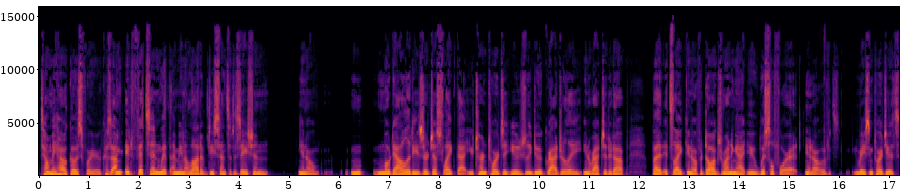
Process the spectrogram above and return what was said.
Tell me how it goes for you because it fits in with, I mean, a lot of desensitization, you know, m- modalities are just like that. You turn towards it, you usually do it gradually, you know, ratchet it up. But it's like, you know, if a dog's running at you, whistle for it. You know, if it's racing towards you, it's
